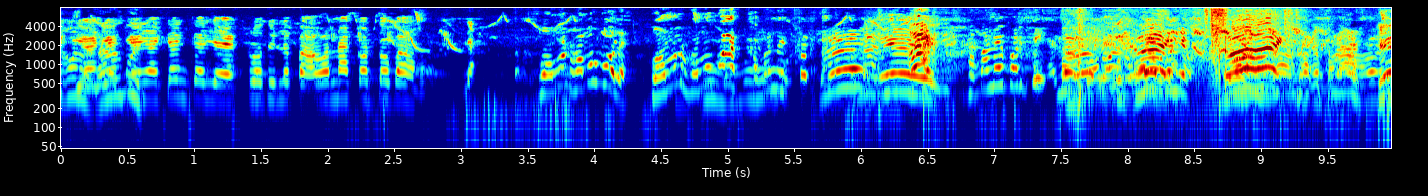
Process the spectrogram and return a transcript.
કેન કેન કરી એકલો તો એટલે પાવર ના કરતો બા ફોન હમો બોલે ફોન હમો બોલે ખબર નહીં ખબર નહીં પડતી હે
